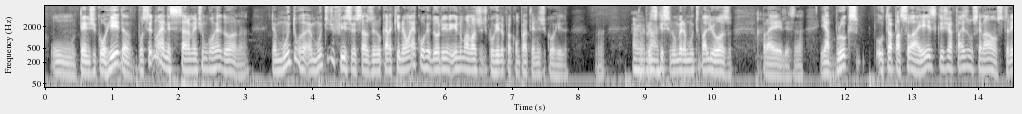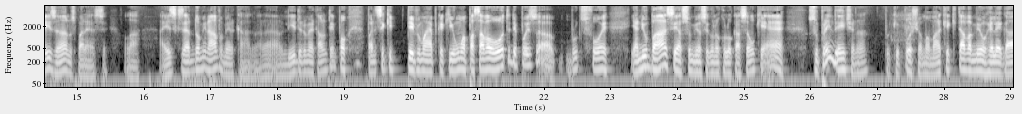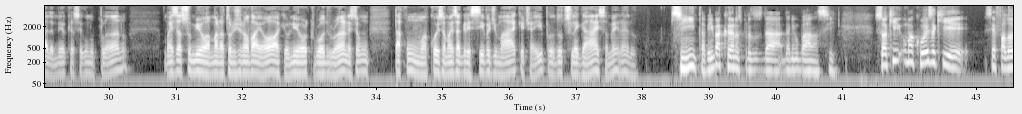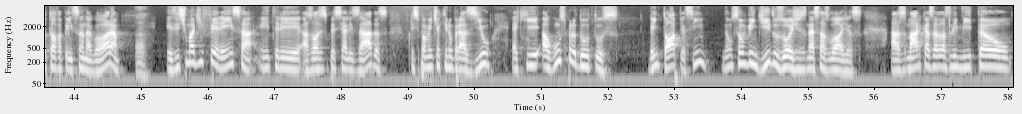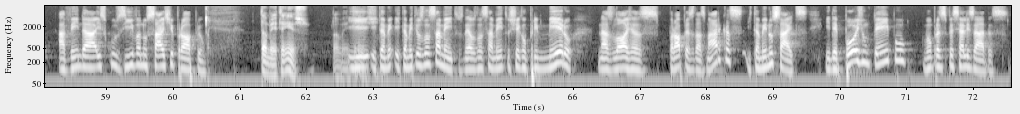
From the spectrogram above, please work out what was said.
um tênis de corrida, você não é necessariamente um corredor, né? Então é muito, é muito difícil nos Estados Unidos o cara que não é corredor ir numa loja de corrida para comprar tênis de corrida. Né? É então por isso que esse número é muito valioso para eles, né? E a Brooks ultrapassou a ASICS já faz, uns, sei lá, uns três anos, parece, lá. A ASICS era, dominava o mercado, era líder do mercado um tempão. Parece que teve uma época que uma passava a outra e depois a Brooks foi. E a New Balance assumiu a segunda colocação, que é surpreendente, né? Porque, poxa, é uma marca que estava meio relegada, meio que a segundo plano, mas assumiu a Maratona de Nova York, o New York Road Runners, então tá com uma coisa mais agressiva de marketing aí, produtos legais também, né, Edu? Sim, tá bem bacana os produtos da, da New Balance. Só que uma coisa que você falou, eu tava pensando agora, ah existe uma diferença entre as lojas especializadas, principalmente aqui no Brasil, é que alguns produtos bem top assim não são vendidos hoje nessas lojas. As marcas elas limitam a venda exclusiva no site próprio. Também tem isso. Também tem e, isso. e, também, e também tem os lançamentos, né? Os lançamentos chegam primeiro nas lojas próprias das marcas e também nos sites. E depois de um tempo vão para as especializadas.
